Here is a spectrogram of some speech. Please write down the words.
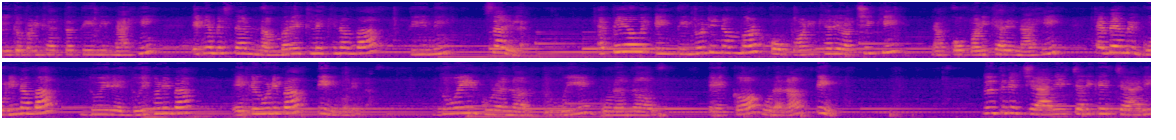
ଦୁଇକ ପରୀକ୍ଷାରେ ତ ତିନି ନାହିଁ ଏଠି ଆମେ ସେମ୍ ନମ୍ବର ଏଠି ଲେଖିନେବା ତିନି ସରିଲା ଏବେ ଆଉ ଏଇ ତିନୋଟି ନମ୍ବର କେଉଁ ପରୀକ୍ଷାରେ ଅଛି କି ନା କେଉଁ ପରୀକ୍ଷାରେ ନାହିଁ ଏବେ ଆମେ ଗୁଣି ନେବା ଦୁଇରେ ଦୁଇ ଗୁଣିବା ଏକ ଗୁଣିବା ତିନି ଗୁଣିବା ଦୁଇ ଗୁଣନ ଦୁଇ ଗୁଣନ ଏକ ଗୁଣନ ତିନି ଦୁଇ ତିନି ଚାରି ଚାରି ଚାରିକେ ଚାରି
